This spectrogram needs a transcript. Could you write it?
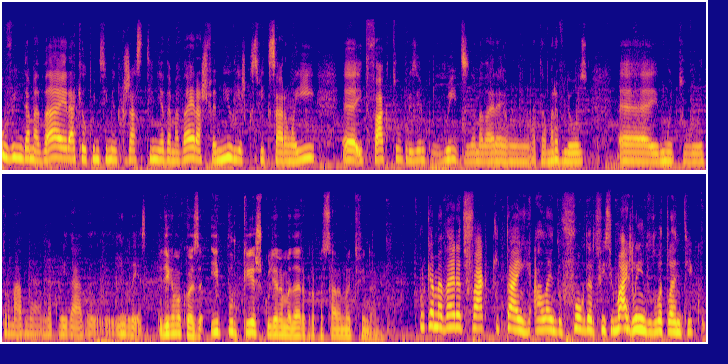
o vinho da Madeira, aquele conhecimento que já se tinha da Madeira, as famílias que se fixaram aí, uh, e de facto, por exemplo, Reeds na Madeira é um hotel maravilhoso uh, e muito enturmado na, na comunidade inglesa. E diga uma coisa, e porquê escolher a Madeira para passar a noite de fim de ano? Porque a Madeira, de facto, tem, além do fogo de artifício mais lindo do Atlântico,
